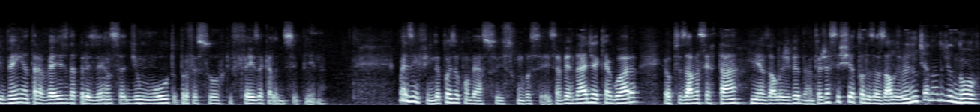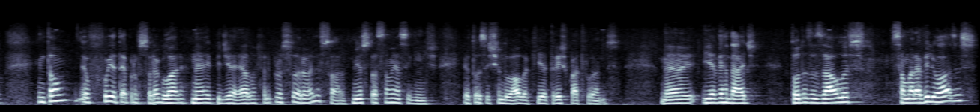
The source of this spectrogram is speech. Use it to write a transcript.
que vem através da presença de um outro professor que fez aquela disciplina. Mas enfim, depois eu converso isso com vocês. A verdade é que agora eu precisava acertar minhas aulas de Vedanta. Eu já assistia todas as aulas, mas não tinha nada de novo. Então eu fui até a professora Glória né, e pedi a ela, falei, professora, olha só, minha situação é a seguinte, eu estou assistindo aula aqui há 3, 4 anos. Né, e é verdade, todas as aulas são maravilhosas,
